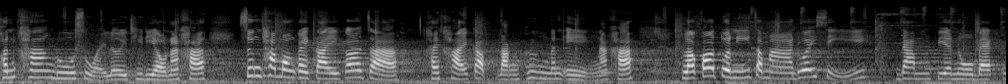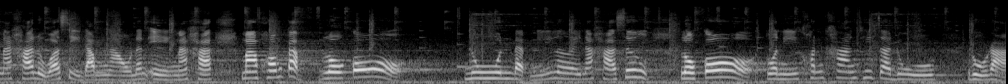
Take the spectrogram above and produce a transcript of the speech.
ค่อนข้างดูสวยเลยทีเดียวนะคะ ซึ่งถ้ามองไกลๆก็จะคล้ายๆกับรังผึ้งนั่นเองนะคะ แล้วก็ตัวนี้จะมาด้วยสีดำเปียโนแบ็กนะคะ หรือว่าสีดำเงานั่นเองนะคะ มาพร้อมกับโลโก้นูนแบบนี้เลยนะคะ ซึ่งโลโก้ตัวนี้ค่อนข้างที่จะดูหรูหรา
